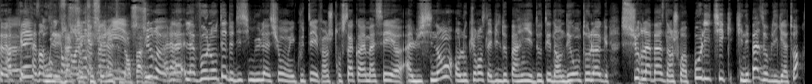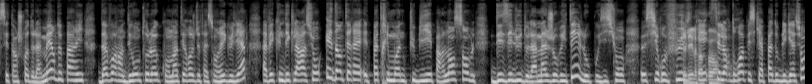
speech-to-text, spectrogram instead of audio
euh, après, très Ou les actes dans Paris. Sur euh, Voilà. la, la volonté de dissimulation, écoutez, enfin, je trouve ça quand même assez euh, hallucinant. En l'occurrence, la ville de Paris est dotée d'un déontologue sur la base d'un choix politique qui n'est pas obligatoire. C'est un choix de la maire de Paris d'avoir un déontologue qu'on interroge de façon régulière, avec une déclaration et d'intérêt et de patrimoine publiée par l'ensemble des élus de la majorité. L'opposition euh, s'y refuse et c'est leur droit puisqu'il n'y a pas d'obligation.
